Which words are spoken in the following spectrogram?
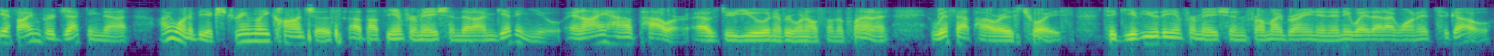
if I'm projecting that, I want to be extremely conscious about the information that I'm giving you. And I have power, as do you and everyone else on the planet. With that power is choice to give you the information from my brain in any way that I want it to go.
